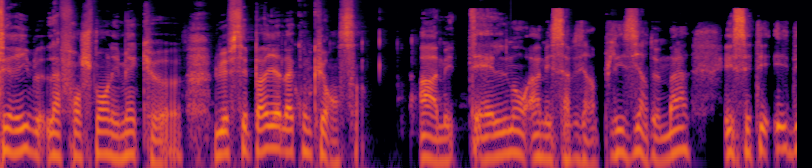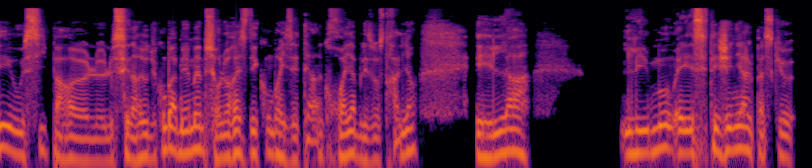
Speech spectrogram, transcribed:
terrible. Là, franchement, les mecs, euh, l'UFC Paris a de la concurrence. Ah mais tellement, ah mais ça faisait un plaisir de mal et c'était aidé aussi par le, le, scénario du combat, mais même sur le reste des combats, ils étaient incroyables les Australiens. Et là, les mots, et c'était génial parce que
